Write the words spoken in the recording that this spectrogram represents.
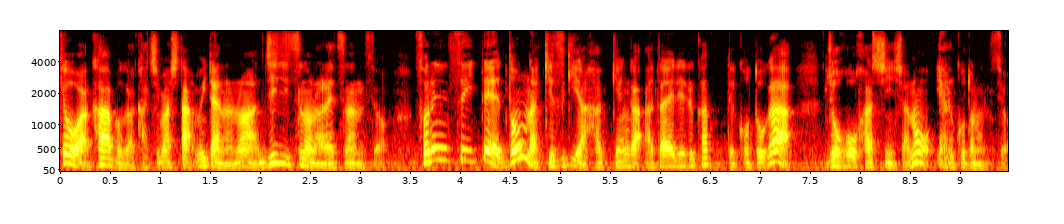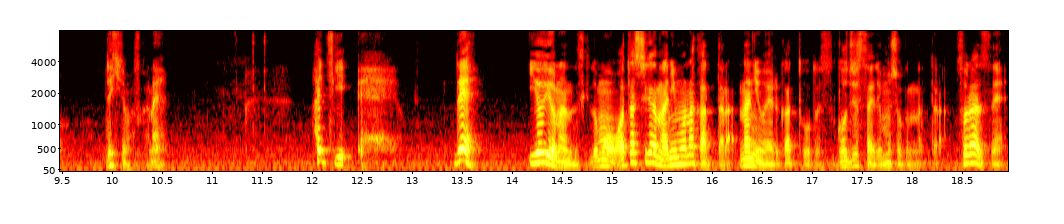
今日はカープが勝ちました。みたいなのは事実の羅列なんですよ。それについてどんな気づきや発見が与えれるかってことが情報発信者のやることなんですよ。できてますかね。はい次。でいよいよなんですけども私が何もなかったら何をやるかってことです。50歳で無職になったら。それはですね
